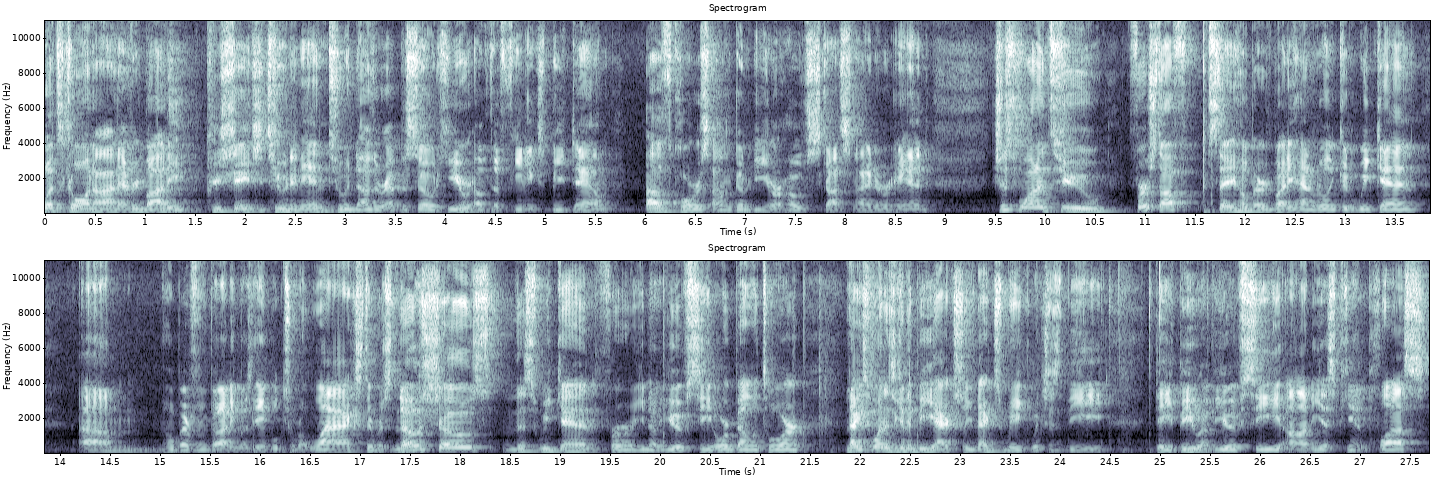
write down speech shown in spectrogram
What's going on, everybody? Appreciate you tuning in to another episode here of the Phoenix Beatdown. Of course, I'm going to be your host, Scott Snyder, and just wanted to first off say, hope everybody had a really good weekend. Um, hope everybody was able to relax. There was no shows this weekend for you know UFC or Bellator. Next one is going to be actually next week, which is the debut of UFC on ESPN Plus.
